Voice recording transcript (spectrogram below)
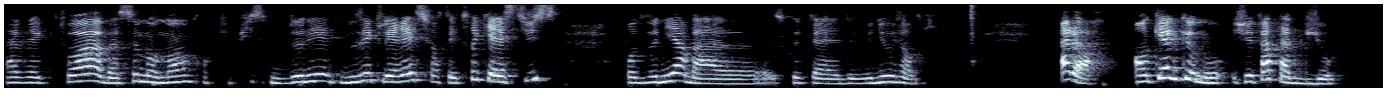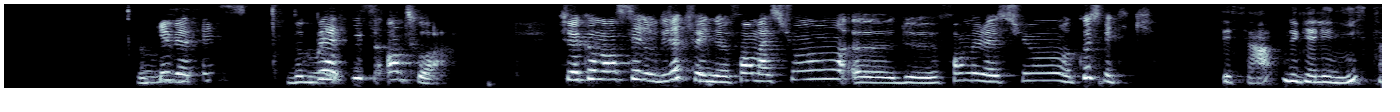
avec toi bah, ce moment pour que tu puisses nous donner, nous éclairer sur tes trucs et astuces pour devenir bah, ce que tu es devenu aujourd'hui. Alors, en quelques mots, je vais faire ta bio. Ok, Béatrice? Donc, Béatrice Antoine. Tu as commencé, donc déjà, tu as une formation euh, de formulation cosmétique. C'est ça, de galéniste,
